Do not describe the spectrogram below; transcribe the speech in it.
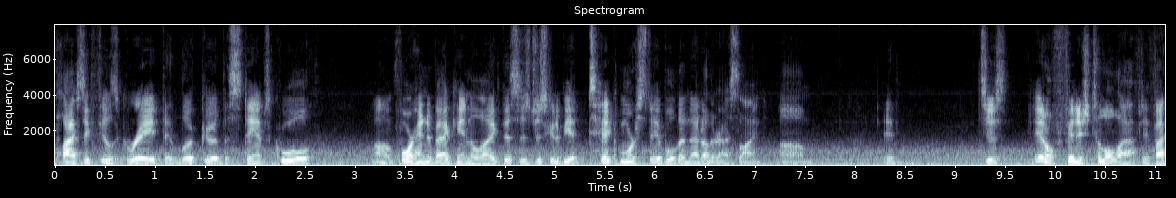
Plastic feels great. They look good. The stamp's cool. Um, forehand and backhand alike. This is just going to be a tick more stable than that other S line. Um, it just it'll finish to the left. If I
